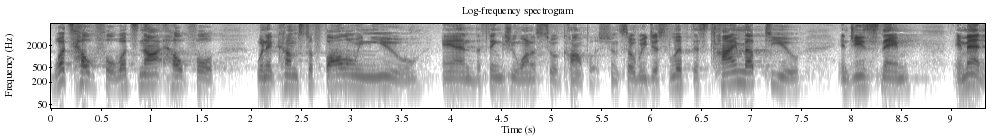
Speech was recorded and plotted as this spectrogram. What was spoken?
what's helpful, what's not helpful when it comes to following you and the things you want us to accomplish. And so we just lift this time up to you in Jesus' name. Amen.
